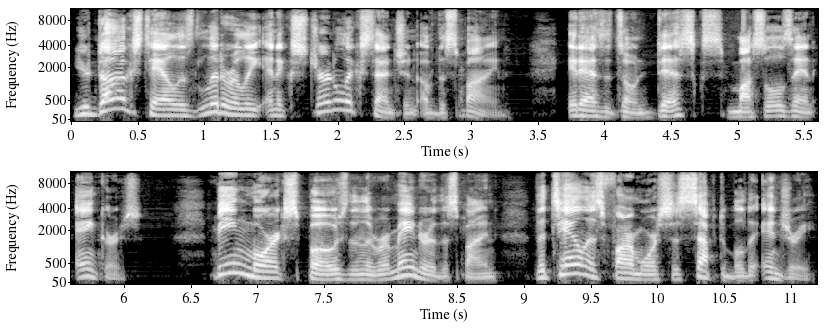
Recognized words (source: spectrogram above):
Your dog's tail is literally an external extension of the spine. It has its own discs muscles and anchors. Being more exposed than the remainder of the spine the tail is far more susceptible to injury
